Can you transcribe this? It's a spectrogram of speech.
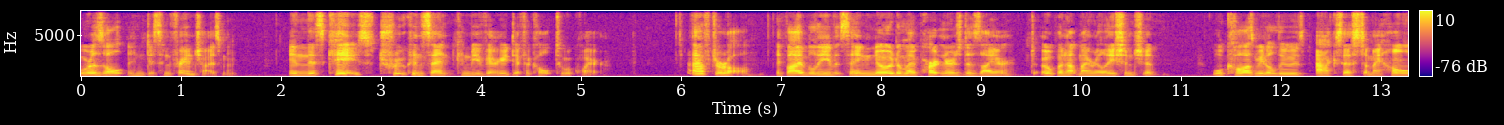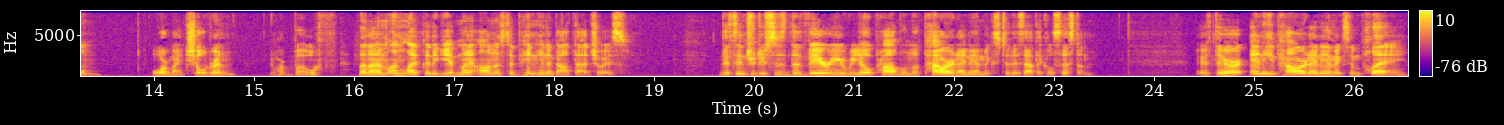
will result in disenfranchisement. In this case, true consent can be very difficult to acquire. After all, if I believe that saying no to my partner's desire to open up my relationship will cause me to lose access to my home, or my children, or both, then I'm unlikely to give my honest opinion about that choice. This introduces the very real problem of power dynamics to this ethical system. If there are any power dynamics in play,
